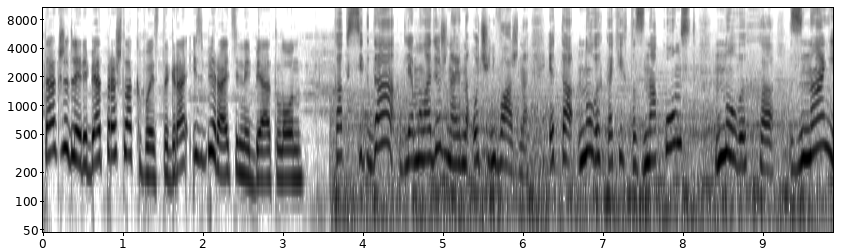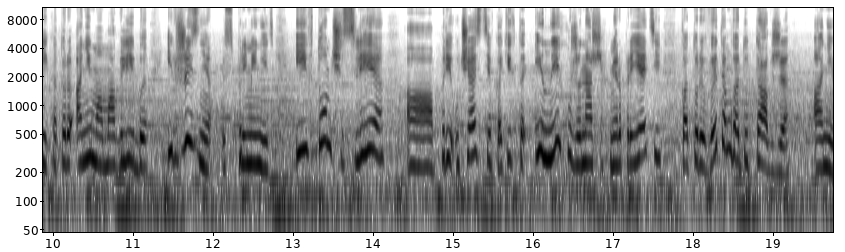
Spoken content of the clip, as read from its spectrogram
Также для ребят прошла квест-игра «Избирательный биатлон». Как всегда, для молодежи, наверное, очень важно. Это новых каких-то знакомств, новых э, знаний, которые они могли бы и в жизни применить, и в том числе а, при участии в каких-то иных уже наших мероприятий, которые в этом году также они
